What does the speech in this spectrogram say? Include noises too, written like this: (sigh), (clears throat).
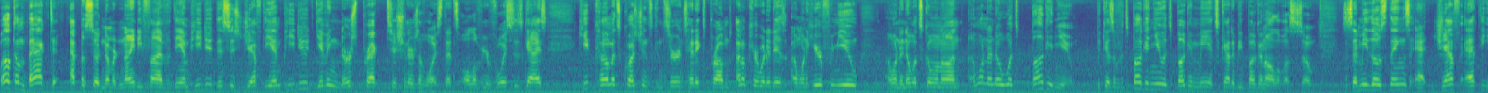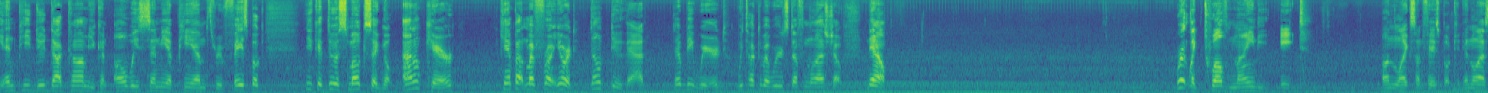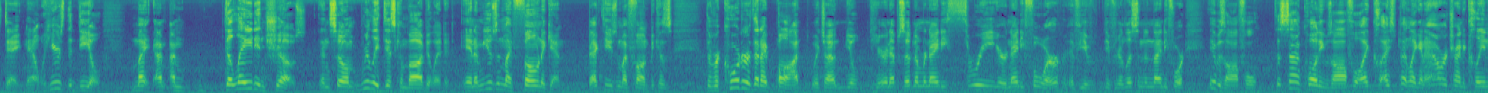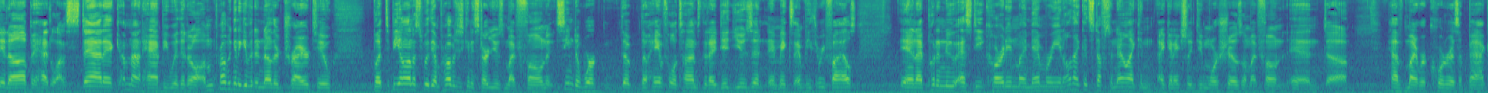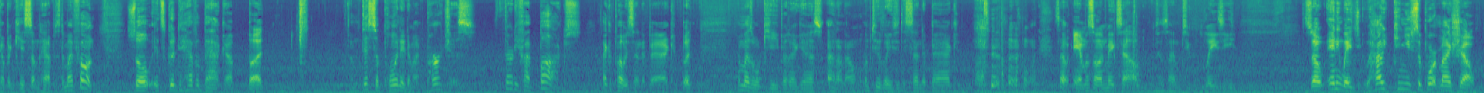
Welcome back to episode number 95 of the NP Dude. This is Jeff, the NP Dude, giving nurse practitioners a voice. That's all of your voices, guys. Keep comments, questions, concerns, headaches, problems. I don't care what it is. I want to hear from you. I want to know what's going on. I want to know what's bugging you. Because if it's bugging you, it's bugging me. It's got to be bugging all of us. So send me those things at jeff at the npdude.com. You can always send me a PM through Facebook. You could do a smoke signal. I don't care. Camp out in my front yard. Don't do that. That'd be weird. We talked about weird stuff in the last show. Now, We're at like 1298 on likes on Facebook in the last day. Now, here's the deal. My I'm, I'm delayed in shows, and so I'm really discombobulated. And I'm using my phone again. Back to using my phone because the recorder that I bought, which I, you'll hear in episode number 93 or 94, if you if you're listening to 94, it was awful. The sound quality was awful. I, I spent like an hour trying to clean it up. It had a lot of static. I'm not happy with it at all. I'm probably going to give it another try or two. But to be honest with you, I'm probably just going to start using my phone. It seemed to work the, the handful of times that I did use it. It makes MP3 files, and I put a new SD card in my memory and all that good stuff. So now I can I can actually do more shows on my phone and uh, have my recorder as a backup in case something happens to my phone. So it's good to have a backup, but I'm disappointed in my purchase. 35 bucks. I could probably send it back, but I might as well keep it, I guess. I don't know. I'm too lazy to send it back. (laughs) That's how Amazon makes out, because I'm too lazy. So, anyways, how can you support my show?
